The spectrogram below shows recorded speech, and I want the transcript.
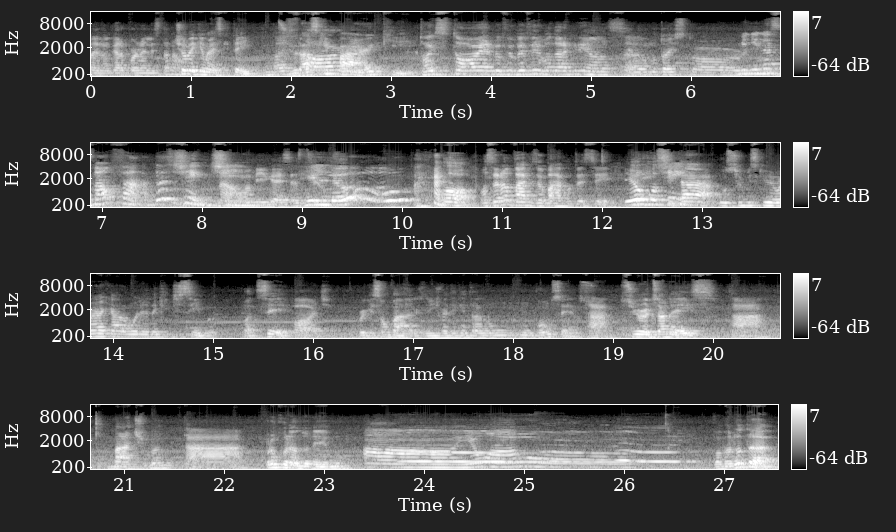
Eu não quero pôr na lista, não. Deixa eu ver o que mais que tem. Toy Jurassic Story. Park. Toy Story era meu filme preferido quando eu era criança. Eu amo Toy Story. Meninas malvadas, gente. Não, amiga, esse é seu. Hello! Ó, Você não vai fazer o barra acontecer. eu vou citar os filmes que me marcaram olhando aqui de cima. Pode ser? Pode. Porque são vários, a gente vai ter que entrar num, num consenso. Tá. Senhor dos Anéis, Tá. Batman, Tá. Procurando Nemo. Ai, eu amo. Vamos anotando.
